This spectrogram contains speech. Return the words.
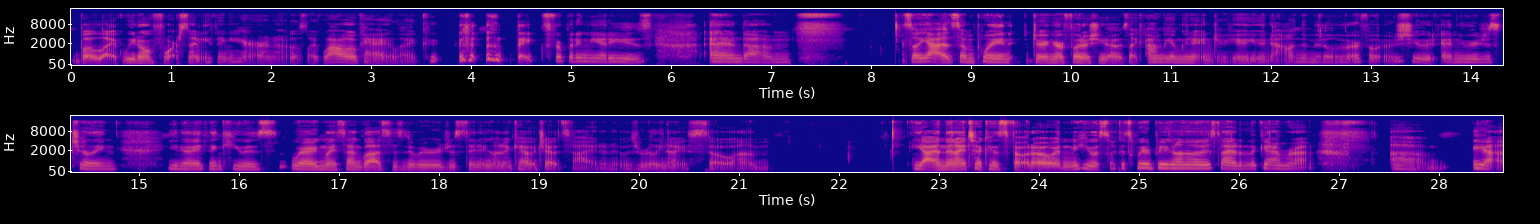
but like we don't force anything here. And I was like, wow, okay, like thanks for putting me at ease. And um so yeah, at some point during our photo shoot, I was like, Ambi, I'm gonna interview you now in the middle of our photo shoot, and we were just chilling. You know, I think he was wearing my sunglasses, and we were just sitting on a couch outside, and it was really nice. So, um, yeah, and then I took his photo, and he was like, "It's weird being on the other side of the camera." Um, yeah,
